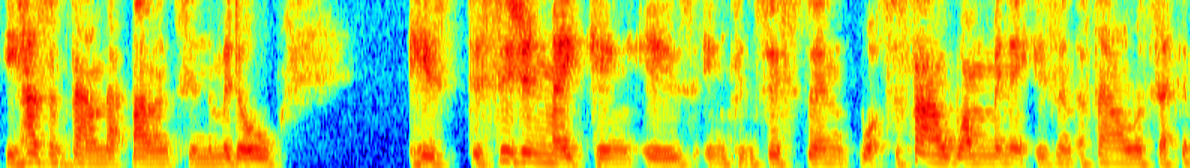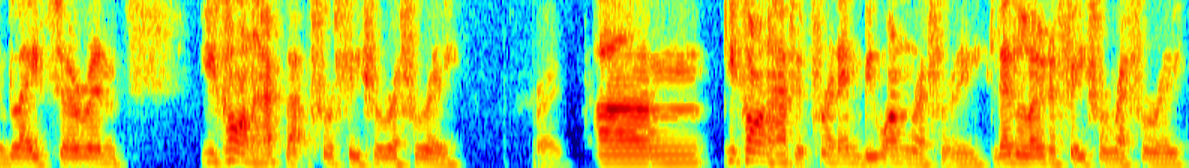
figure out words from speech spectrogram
He hasn't found that balance in the middle. His decision making is inconsistent. What's a foul one minute isn't a foul a second later, and you can't have that for a FIFA referee. Right. Um, you can't have it for an NB1 referee, let alone a FIFA referee.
